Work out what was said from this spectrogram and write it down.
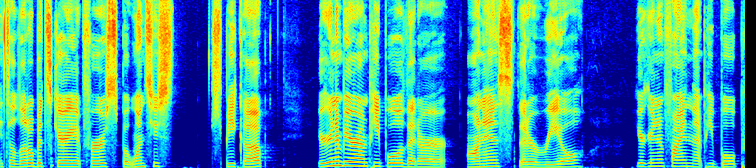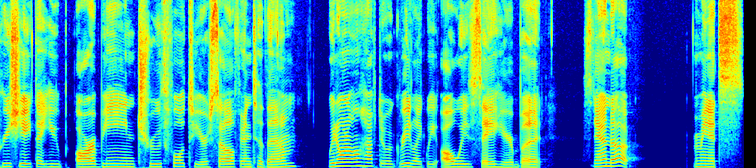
It's a little bit scary at first, but once you s- speak up, you're going to be around people that are honest, that are real. You're going to find that people appreciate that you are being truthful to yourself and to them. We don't all have to agree like we always say here, but stand up. I mean, it's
